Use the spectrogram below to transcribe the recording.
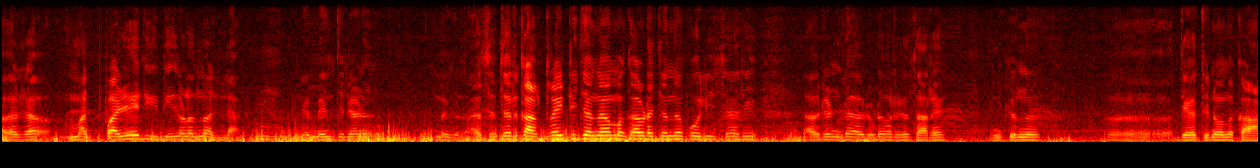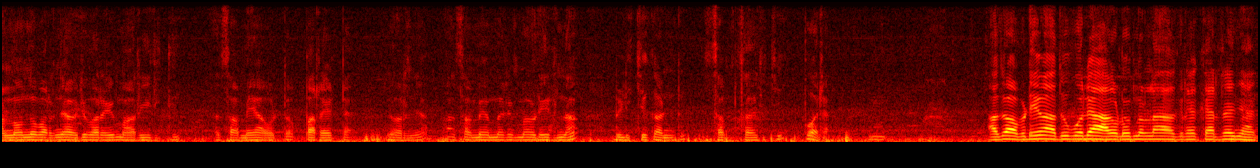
അവരുടെ മറ്റ് പഴയ രീതികളൊന്നും അല്ല. പിന്നെ എന്തിനാണ് അസത്തെ ഒരു കളക്ടറേറ്റ് ചെന്നാൽ നമുക്ക് അവിടെ ചെന്ന് പോലീസുകാർ അവരുണ്ട് അവരോട് പറയുന്നത് സാറേ എനിക്കൊന്ന് അദ്ദേഹത്തിനൊന്ന് അദ്ദേഹത്തിനെ ഒന്ന് കാണണമെന്ന് പറഞ്ഞാൽ അവർ പറയും മാറിയിരിക്കും. ആ സമയമാവട്ടെ പറയട്ടെ എന്ന് പറഞ്ഞാൽ ആ സമയം വരുമ്പോൾ അവിടെ ഇരുന്നാൽ വിളിച്ച് കണ്ട് സംസാരിച്ച് പോരാം. അതും അവിടെയും അതുപോലെ ആകണമെന്നുള്ള ആഗ്രഹക്കാരനാണ് ഞാൻ.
